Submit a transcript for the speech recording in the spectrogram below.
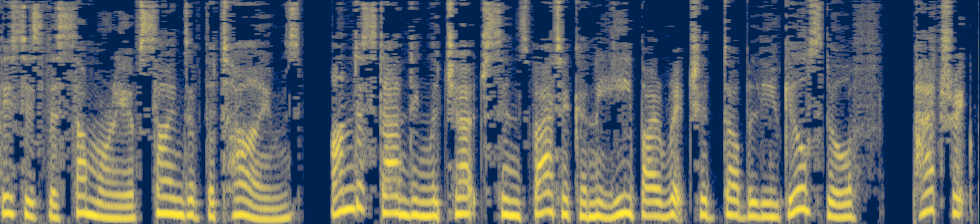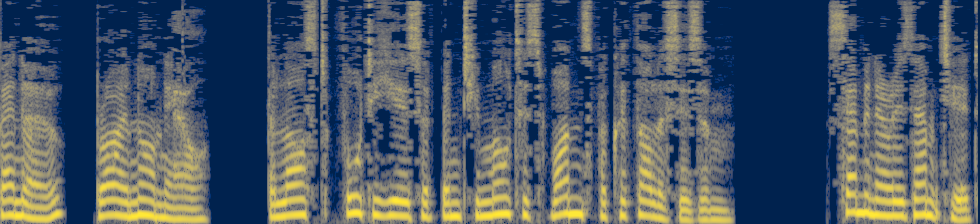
This is the summary of Signs of the Times, Understanding the Church Since Vatican II by Richard W. Gilsdorf, Patrick Beno, Brian O'Neel. The last 40 years have been tumultuous ones for Catholicism. Seminaries emptied,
